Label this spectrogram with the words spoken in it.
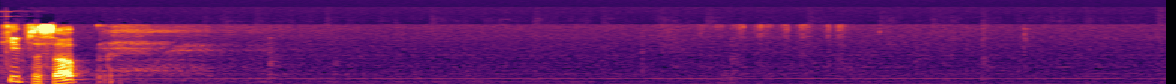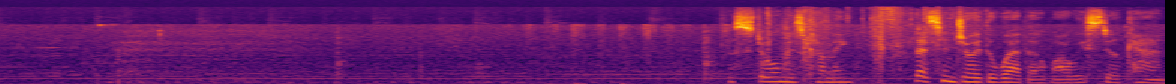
Keeps us up. The storm is coming. Let's enjoy the weather while we still can.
